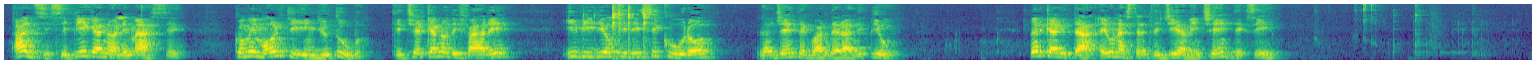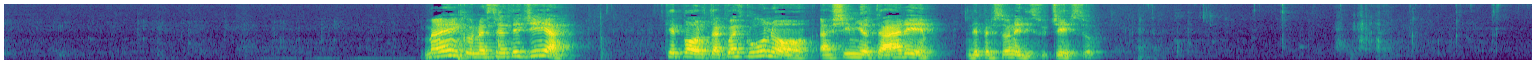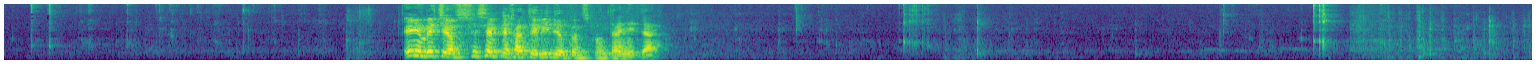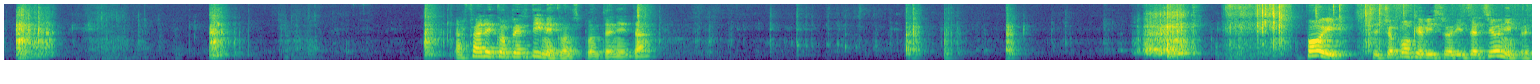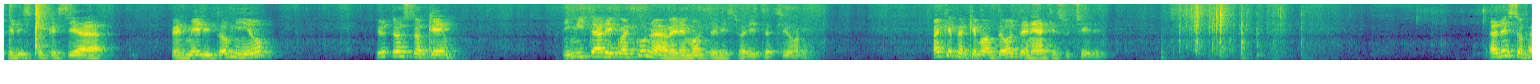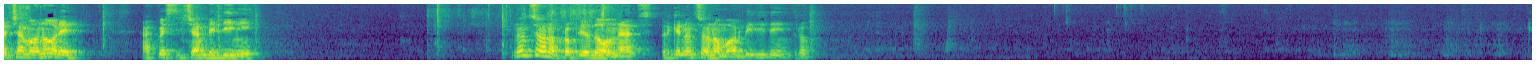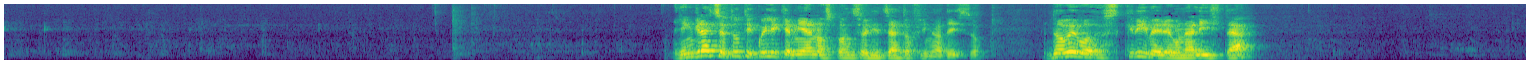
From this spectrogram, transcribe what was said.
Anzi si piegano alle masse come molti in youtube che cercano di fare i video che di sicuro la gente guarderà di più per carità è una strategia vincente sì. Ma è anche una strategia che porta qualcuno a scimmiottare le persone di successo. E io invece ho sempre fatto i video con spontaneità fare copertine con spontaneità. Poi se c'è poche visualizzazioni preferisco che sia per merito mio piuttosto che imitare qualcuno e avere molte visualizzazioni. Anche perché molte volte neanche succede. Adesso facciamo onore a questi ciambellini non sono proprio donuts perché non sono morbidi dentro. Ringrazio tutti quelli che mi hanno sponsorizzato fino adesso. Dovevo scrivere una lista.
